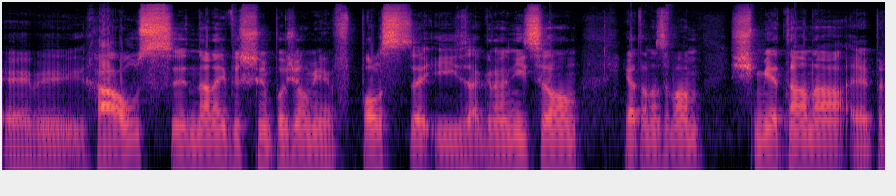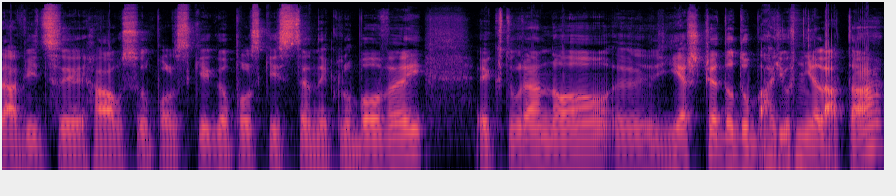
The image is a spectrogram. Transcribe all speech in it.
e, house na najwyższym poziomie w Polsce i za granicą. Ja to nazywam śmietana e, prawicy house'u polskiego, polskiej sceny klubowej, e, która no e, jeszcze do Dubaju nie lata.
